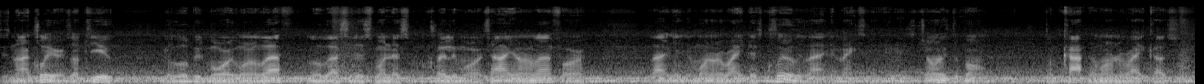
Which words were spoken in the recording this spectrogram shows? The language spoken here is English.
It's not clear. It's up to you. a little bit more on the left, a little less of this one that's clearly more Italian on the left, or Latin, the one on the right that's clearly Latin and Mexican. And it's Jones the Bone. I'm copying one on the right, coach.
